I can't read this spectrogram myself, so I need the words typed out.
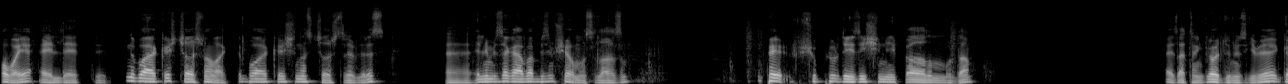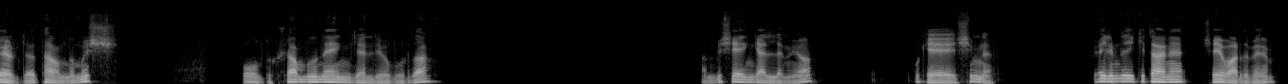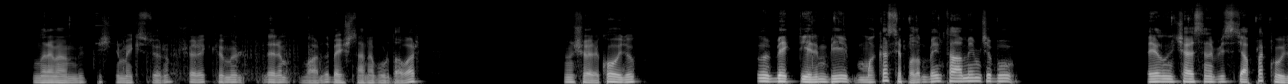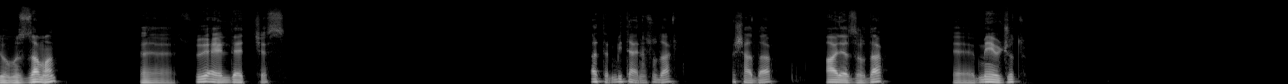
kovayı elde ettim. Şimdi bu arkadaş çalışma vakti. Bu arkadaşı nasıl çalıştırabiliriz? Ee, elimizde galiba bizim şey olması lazım. Şu, şu Pure Daisy'yi şimdilik bir alalım buradan. Evet zaten gördüğünüz gibi görevleri tamamlamış olduk. Şu an bunu ne engelliyor burada? Tamam, bir şey engellemiyor. Okey şimdi. Elimde iki tane şey vardı benim. Bunları hemen bir pişirmek istiyorum. Şöyle kömürlerim vardı. Beş tane burada var. Bunu şöyle koyduk. Bunu bekleyelim. Bir makas yapalım. Benim tahminimce bu Hayalın içerisine biz yaprak koyduğumuz zaman eee, suyu elde edeceğiz. Zaten bir tane su da aşağıda halihazırda eee mevcut.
